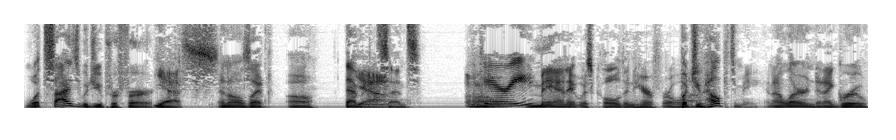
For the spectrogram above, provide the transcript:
what size would you prefer?" Yes. And I was like, "Oh, that Yeah. makes sense." Oh, Gary? Man, it was cold in here for a while. But you helped me, and I learned, and I grew.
